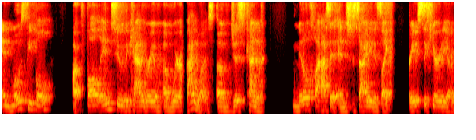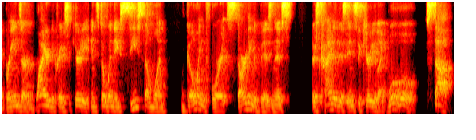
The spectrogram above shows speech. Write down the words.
And most people uh, fall into the category of, of where I was, of just kind of middle class and society that's like craves security. Our brains are wired to crave security. And so when they see someone going for it, starting a business, there's kind of this insecurity like, whoa, whoa, stop,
